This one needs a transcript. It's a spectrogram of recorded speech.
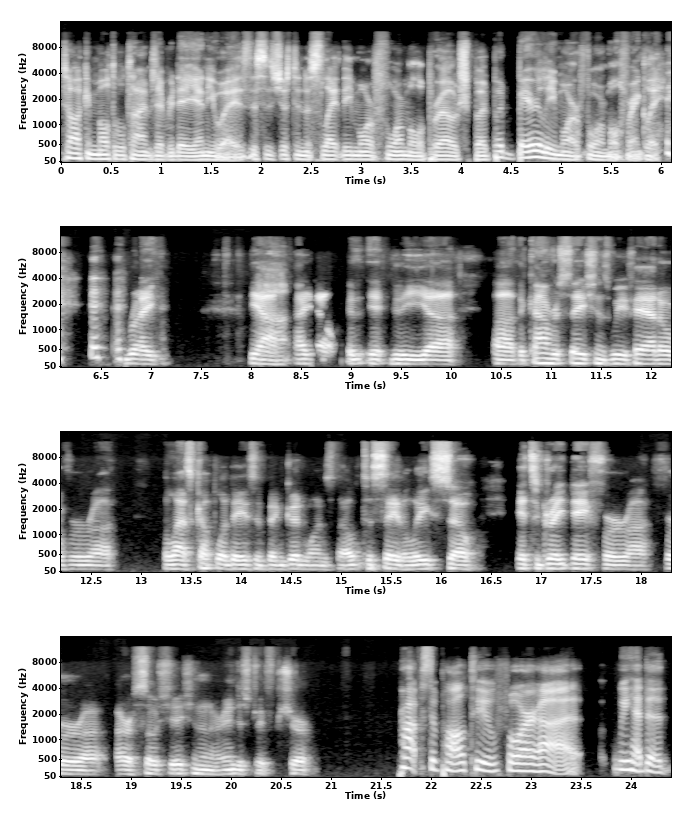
Talking multiple times every day, anyways. This is just in a slightly more formal approach, but but barely more formal, frankly. right. Yeah, uh, I know. It, it, the uh, uh, the conversations we've had over uh, the last couple of days have been good ones, though, to say the least. So it's a great day for uh, for uh, our association and our industry for sure. Props to Paul too for we had to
